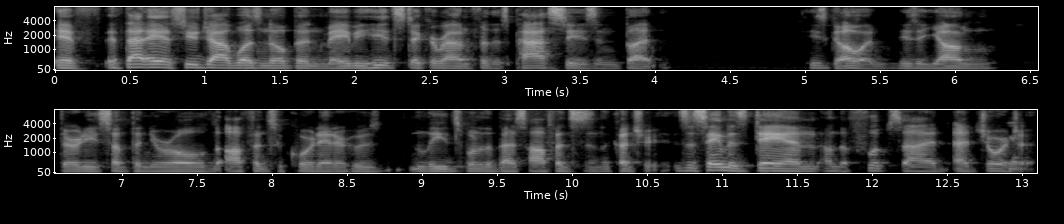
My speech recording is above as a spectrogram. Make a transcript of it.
if if that ASU job wasn't open, maybe he'd stick around for this past season. But he's going. He's a young 30 something year old offensive coordinator who leads one of the best offenses in the country. It's the same as Dan on the flip side at Georgia. Yeah.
